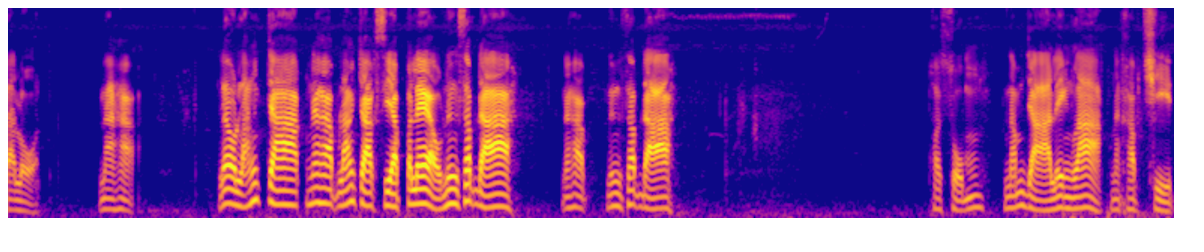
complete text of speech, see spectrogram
ตลอดนะฮะแล้วหลังจากนะครับหลังจากเสียบไปแล้วหนึ่งสัปดาห์นะครับหนึ่งสัปดาห์ ผสมน้ำยาเร่งรากนะครับ ฉีด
